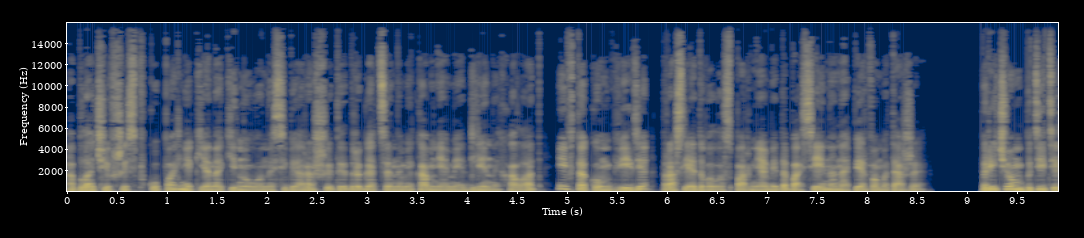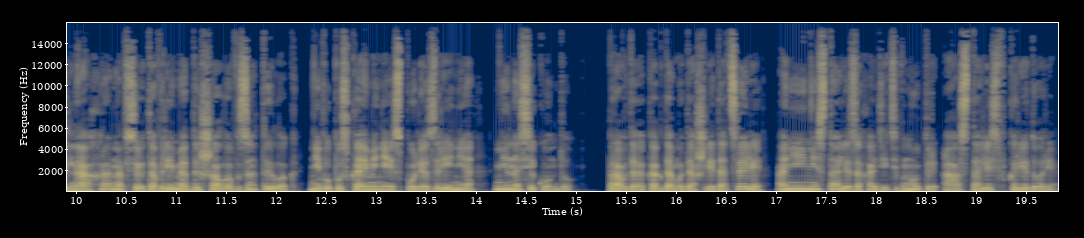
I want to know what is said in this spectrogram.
Облачившись в купальник, я накинула на себя расшитый драгоценными камнями длинный халат и в таком виде проследовала с парнями до бассейна на первом этаже. Причем бдительная охрана все это время дышала в затылок, не выпуская меня из поля зрения ни на секунду. Правда, когда мы дошли до цели, они и не стали заходить внутрь, а остались в коридоре.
